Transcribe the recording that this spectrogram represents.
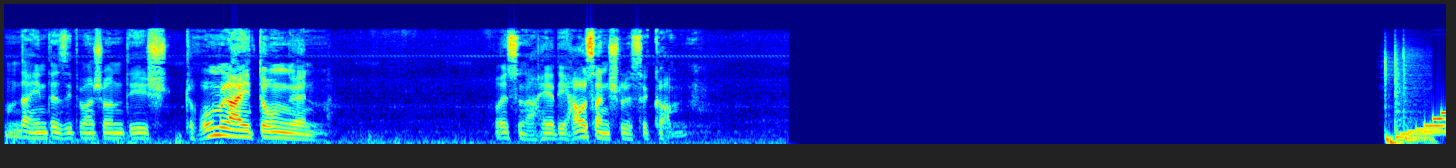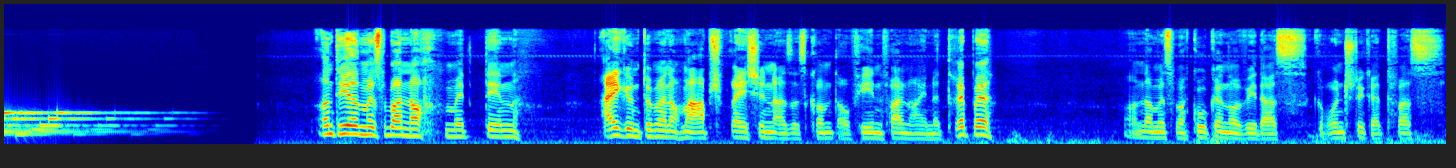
Und dahinter sieht man schon die Stromleitungen wo es nachher die Hausanschlüsse kommen. Und hier müssen wir noch mit den Eigentümern noch mal absprechen. Also es kommt auf jeden Fall noch eine Treppe. Und da müssen wir gucken, wie das Grundstück etwas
